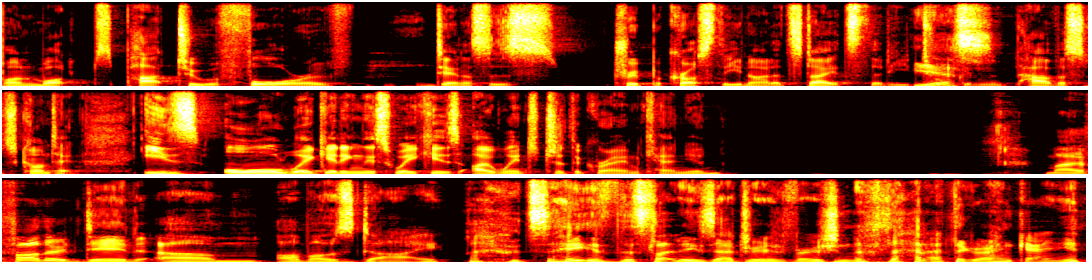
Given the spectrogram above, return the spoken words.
on what part two of four of Dennis's trip across the United States that he took Yes. and harvested content. Is all we're getting this week is I went to the Grand Canyon. My father did um, almost die. I would say is the slightly exaggerated version of that at the Grand Canyon.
